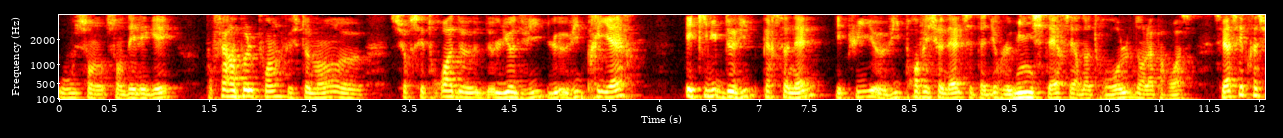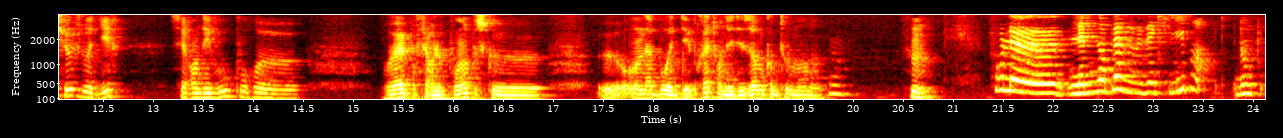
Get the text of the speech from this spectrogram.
ou son, son délégué pour faire un peu le point justement euh, sur ces trois de, de lieux de vie, le vie de prière, équilibre de vie personnel et puis euh, vie professionnelle, c'est-à-dire le ministère, c'est-à-dire notre rôle dans la paroisse. C'est assez précieux, je dois dire, ces rendez-vous pour euh, ouais pour faire le point parce que on a beau être des prêtres, on est des hommes comme tout le monde. Hein. Mmh. Mmh. Pour le, la mise en place de vos équilibres, donc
